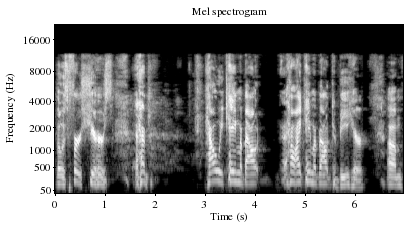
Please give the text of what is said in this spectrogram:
those first years and how we came about, how I came about to be here. Um,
